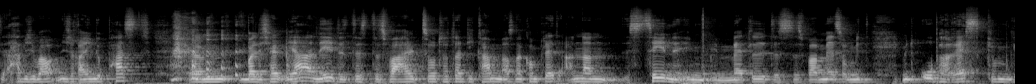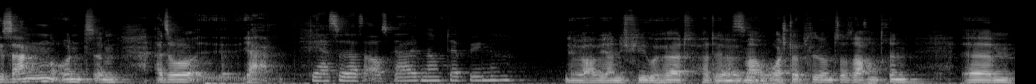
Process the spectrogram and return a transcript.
da habe ich überhaupt nicht reingepasst, ähm, weil ich halt, ja, nee, das, das, das war halt so total, die kamen aus einer komplett anderen Szene im, im Metal. Das, das war mehr so mit, mit opereskem Gesang und ähm, also, ja, Wie hast du das ausgehalten auf der Bühne? Ja, habe ich ja nicht viel gehört. Hatte so. immer Ohrstöpsel und so Sachen drin. Ähm,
